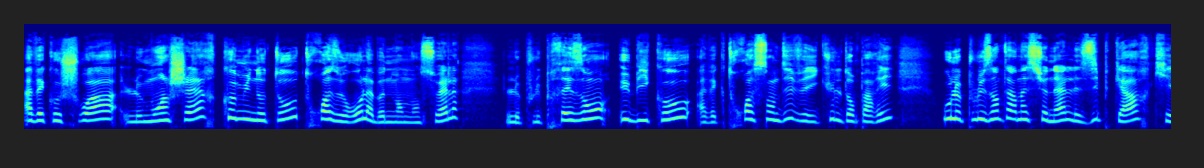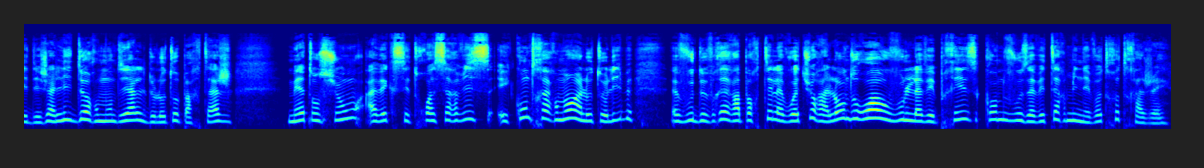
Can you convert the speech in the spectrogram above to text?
avec au choix le moins cher, Communauto, 3 euros l'abonnement mensuel, le plus présent, Ubico, avec 310 véhicules dans Paris, ou le plus international, Zipcar, qui est déjà leader mondial de l'autopartage. Mais attention, avec ces trois services et contrairement à l'autolib, vous devrez rapporter la voiture à l'endroit où vous l'avez prise quand vous avez terminé votre trajet.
